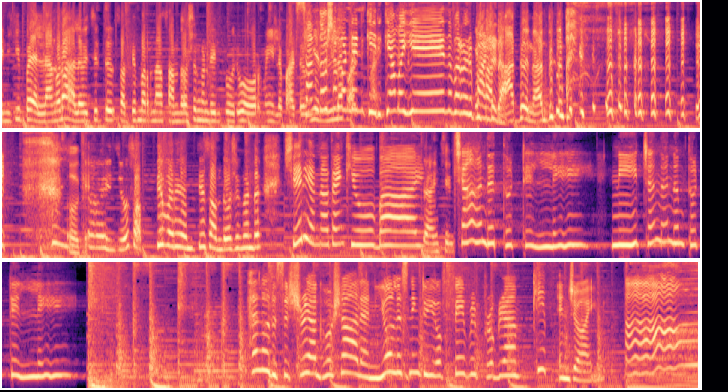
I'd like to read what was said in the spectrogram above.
എനിക്കിപ്പോ എല്ലാം കൂടെ ആലോചിച്ചിട്ട് സത്യം പറഞ്ഞ സന്തോഷം കൊണ്ട് എനിക്ക് ഒരു ഓർമ്മയില്ല പാട്ട്. സന്തോഷം കൊണ്ട് എനിക്ക് ഇരിക്കാൻ വയ്യേ എന്ന് പറഞ്ഞൊരു പാട്ട് അത് അത് അയ്യോ സത്യം പറയാം എനിക്ക് സന്തോഷം കൊണ്ട് ശരി എന്നാ thank you bye thank you ചാന്ത തൊട്ടില്ലേ? നീ ചന്ദനം തൊട്ടില്ലേ Hello, this is Shreya Ghoshal, and you're listening to your favorite program. Keep enjoying. ആരെയോ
